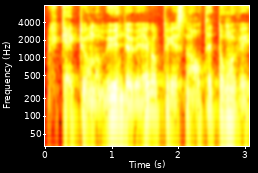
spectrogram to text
je kijkt rondom u in de wereld, er is nog altijd ongeveer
